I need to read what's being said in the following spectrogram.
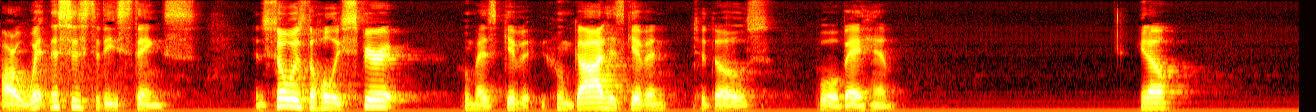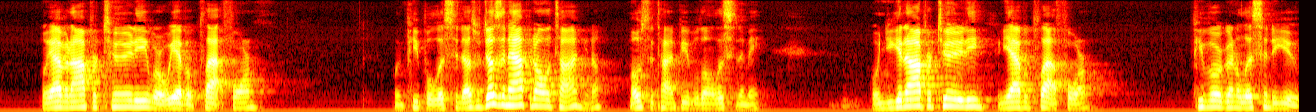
are witnesses to these things, and so is the Holy Spirit, whom, has given, whom God has given to those who obey him. You know, we have an opportunity where we have a platform when people listen to us, which doesn't happen all the time, you know. Most of the time, people don't listen to me. When you get an opportunity, when you have a platform, people are going to listen to you.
